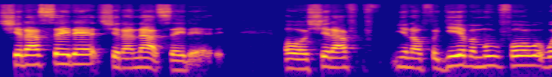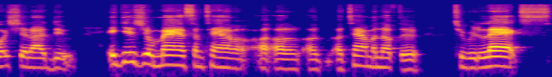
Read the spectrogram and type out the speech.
should I say that? Should I not say that? Or should I, you know, forgive and move forward? What should I do? It gives your mind some time, a, a, a time enough to to relax.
